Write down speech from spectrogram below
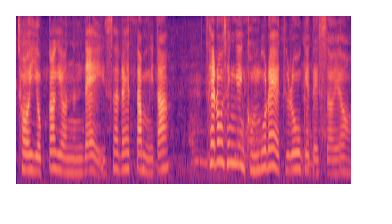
저희 옆 가게였는데 이사를 했답니다. 새로 생긴 건물에 들어오게 됐어요.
